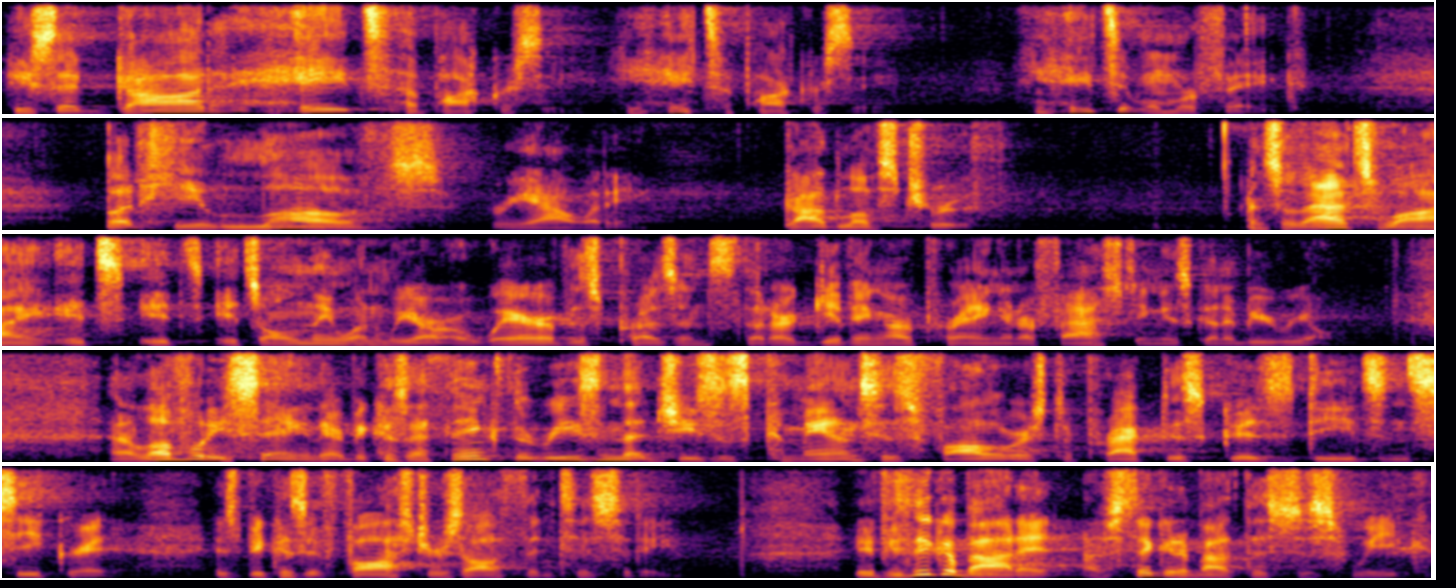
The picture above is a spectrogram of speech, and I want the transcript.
He said, God hates hypocrisy. He hates hypocrisy. He hates it when we're fake. But he loves reality. God loves truth. And so that's why it's, it's, it's only when we are aware of his presence that our giving, our praying, and our fasting is going to be real. And I love what he's saying there because I think the reason that Jesus commands his followers to practice good deeds in secret is because it fosters authenticity. If you think about it, I was thinking about this this week.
